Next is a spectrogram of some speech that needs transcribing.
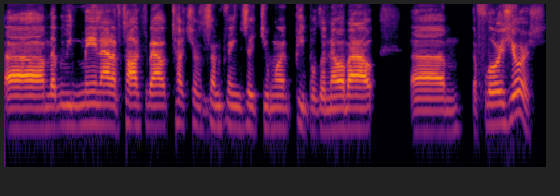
um, that we may not have talked about. Touch on some things that you want people to know about. Um, the floor is yours.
